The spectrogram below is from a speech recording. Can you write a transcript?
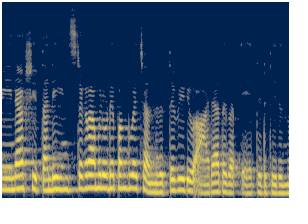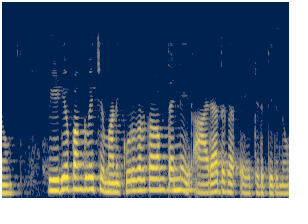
മീനാക്ഷി തന്റെ ഇൻസ്റ്റഗ്രാമിലൂടെ പങ്കുവച്ച നൃത്ത വീഡിയോ ആരാധകർ ഏറ്റെടുത്തിരുന്നു. വീഡിയോ പങ്കുവെച്ച് മണിക്കൂറുകൾക്കകം തന്നെ ആരാധകർ ഏറ്റെടുത്തിരുന്നു.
